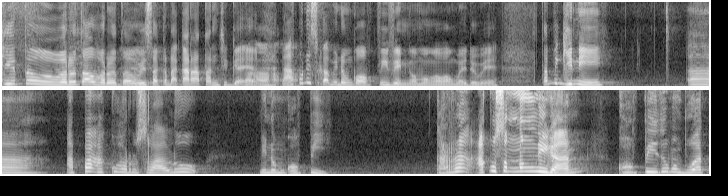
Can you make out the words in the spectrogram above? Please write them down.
gitu baru tahu baru tahu yeah, bisa yeah. kena karatan juga ya uh, uh, uh. nah aku nih suka minum kopi Vin ngomong-ngomong by the way tapi gini uh, apa aku harus selalu minum kopi? Karena aku seneng nih kan, kopi itu membuat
